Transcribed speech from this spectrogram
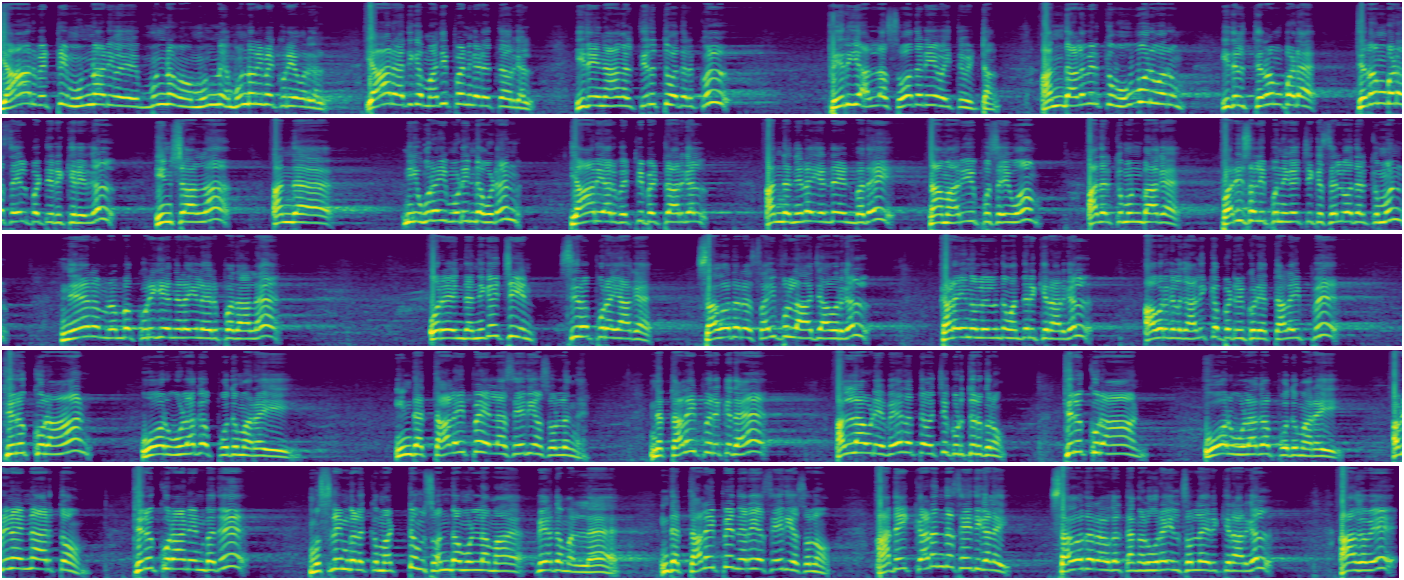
யார் வெற்றி முன்னாடி முன்ன முன்ன- முன்னுரிமைக்குரியவர்கள்? யார் அதிக மதிப்பெண் கிடைத்தவர்கள் இதை நாங்கள் திருத்துவதற்குள் பெரிய அல்ல சோதனையை வைத்து விட்டான் அந்த அளவிற்கு ஒவ்வொருவரும் இதில் திறம்பட திறம்பட செயல்பட்டிருக்கிறீர்கள். இன்ஷா அந்த நீ உரை முடிந்தவுடன் யார் யார் வெற்றி பெற்றார்கள் அந்த நிலை என்ன என்பதை நாம் அறிவிப்பு செய்வோம். அதற்கு முன்பாக பரிசளிப்பு நிகழ்ச்சிக்கு செல்வதற்கு முன் நேரம் ரொம்ப குறுகிய நிலையில் இருப்பதால ஒரு இந்த நிகழ்ச்சியின் சிறப்புரையாக சகோதரர் சைஃபுல் ஆஜா அவர்கள் கடையனூரிலிருந்து வந்திருக்கிறார்கள். அவர்களுக்கு அளிக்கப்பட்டிருக்கக்கூடிய தலைப்பு திருக்குரான் ஓர் உலக பொதுமறை. இந்த தலைப்பை எல்லா செய்தியும் சொல்லுங்க. இந்த தலைப்பு இருக்குத அல்லாவுடைய வேதத்தை வச்சு கொடுத்துருக்குறோம். திருக்குரான் ஓர் உலக பொதுமறை. அப்படின்னா என்ன அர்த்தம்? திருக்குரான் என்பது முஸ்லிம்களுக்கு மட்டும் சொந்தமுள்ள ம- வேதம் அல்ல இந்த தலைப்பே நிறைய செய்தியை சொல்லும். அதை கடந்த செய்திகளை சகோதரர்கள் அவர்கள் தங்கள் உரையில் சொல்ல இருக்கிறார்கள். ஆகவே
